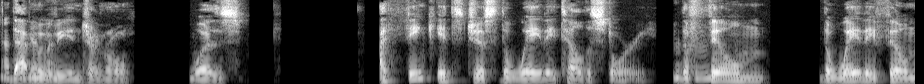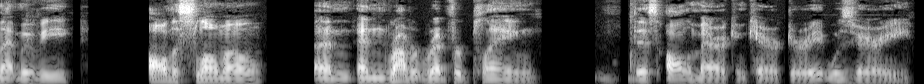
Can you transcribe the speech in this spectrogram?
That's that good one. movie in general was. I think it's just the way they tell the story the Mhm. film the way they film that movie all the slow mo and and robert redford playing this all american character it was very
